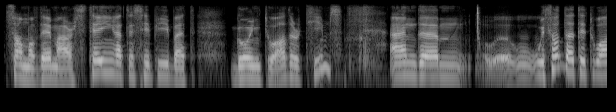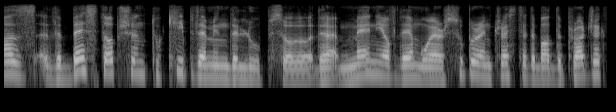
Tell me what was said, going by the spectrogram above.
some of them are staying at sap but going to other teams. And um, we thought that it was the best option to keep them in the loop. So there are many of them were super interested about the project.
